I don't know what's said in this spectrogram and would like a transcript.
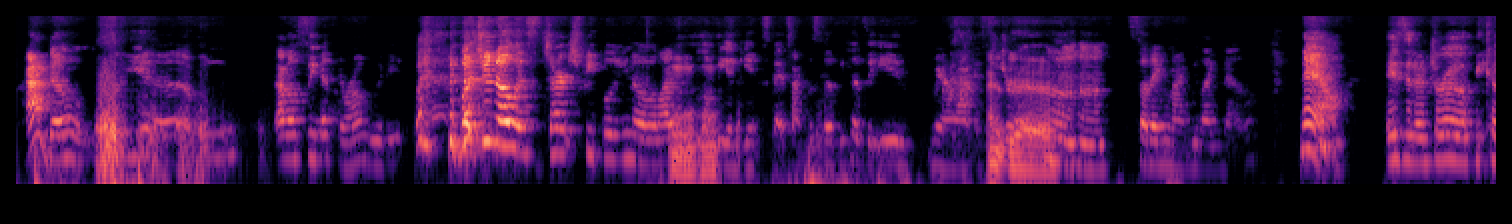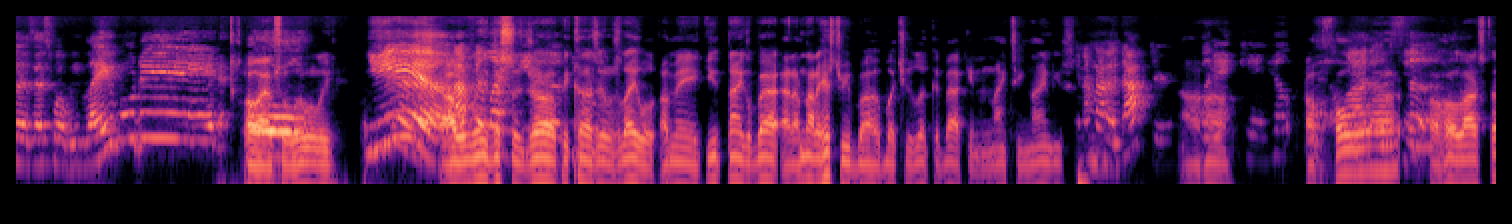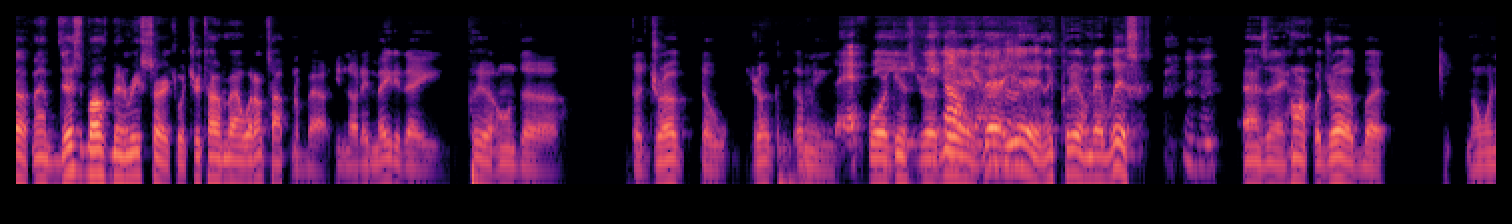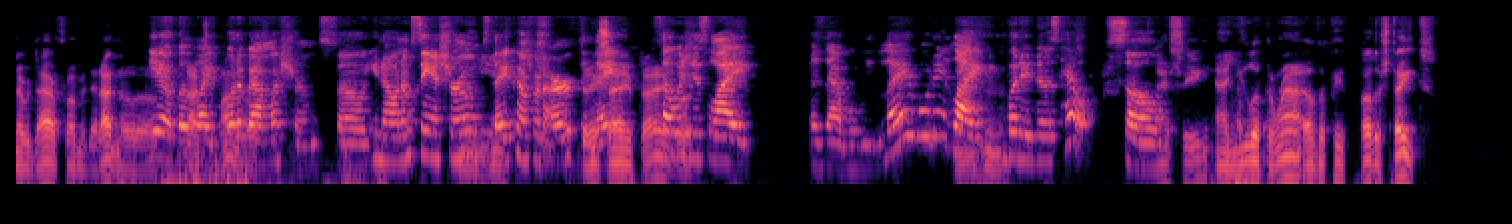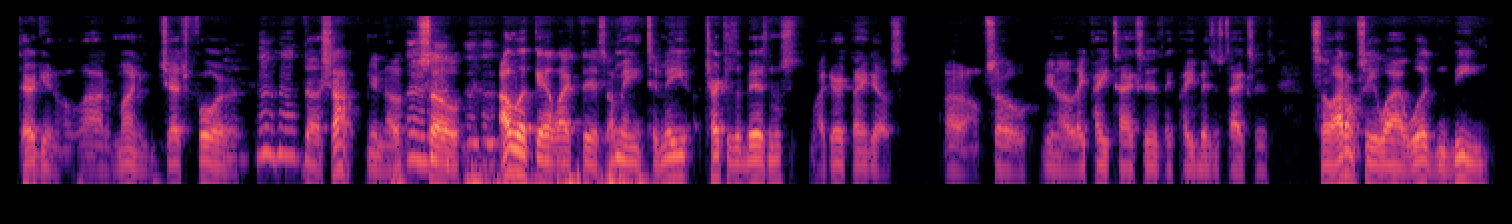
I don't. Yeah, I mean, I don't see nothing wrong with it. But you know, it's church people. You know, a lot of people gonna be against that type of stuff because it is marijuana. It's a drug, yeah. hmm so they might be like, no. Now, is it a drug because that's what we labeled it? Oh, Or- absolutely. Yeah. I I would believe this like, is a drug yeah, because it was labeled. I mean, if you think about it, I'm not a history buff, but you look back in the 1990s, And I'm not a doctor, but Uh-huh. it can help. A whole lot, lot- of stuff. a whole lot of stuff. Man, this has both been researched. What you're talking about, what I'm talking about. You know, they made it a put it on the the drug the drug. I mean, war against drug. Oh, Yeah, that, mhm, yeah, they put it on that list mhm. as a harmful drug, but no one ever died from it that I know of. Yeah, but Not like, what about mushrooms? So you know what I'm saying? Shrooms, Mhm. they come from the earth, They're and the they same thing. So but- it's just like, is that what we labeled it? Like, Mhm. but it does help. So I see, and you look around other people, other states, they're getting a lot of money just for hmm the shop, you know. Mhm, So mhm. I look at it like this. I mean, to me, church is a business like everything else. Um, so you know, they pay taxes, they pay business taxes. So I don't see why it wouldn't be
